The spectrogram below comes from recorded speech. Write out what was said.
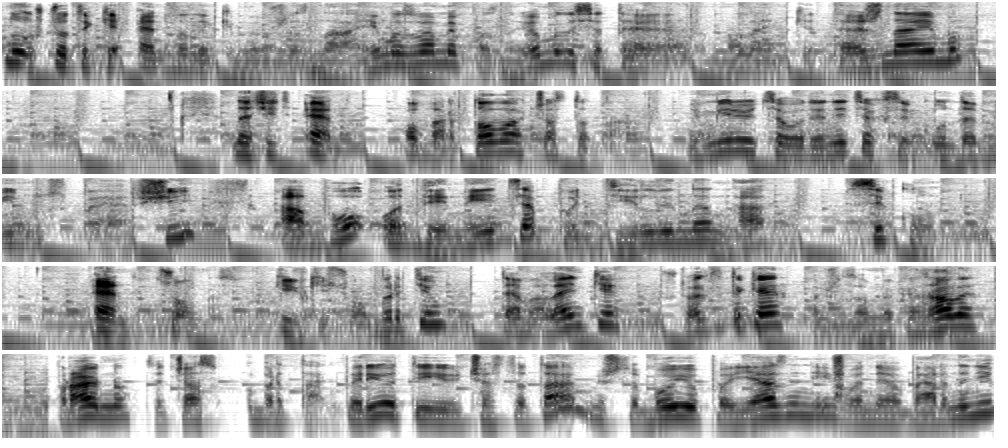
Ну, що таке n велике, ми вже знаємо з вами, познайомилися, t маленьке теж знаємо. Значить, n обертова частота. Вимірюється в одиницях секунда мінус першій або одиниця поділена на секунду. n що у нас? Кількість обертів, те маленьке. Що це таке? Ми вже з вами казали. Правильно, це час обертання. Період і частота між собою пов'язані, вони обернені.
